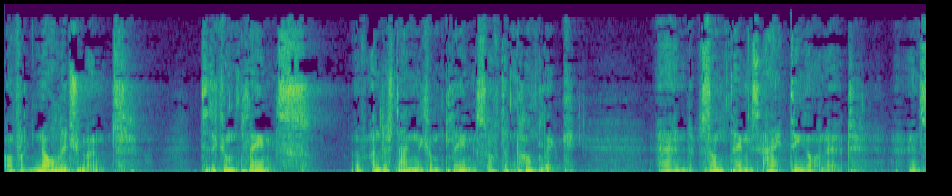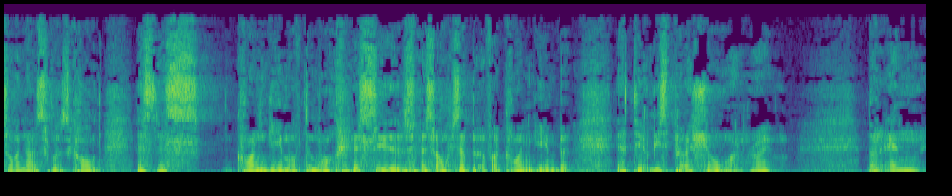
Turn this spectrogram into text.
of acknowledgement to the complaints of understanding the complaints of the public and sometimes acting on it and so on. That's what it's called. This, this con game of democracy is always a bit of a con game, but they have to at least put a show on, right? But in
